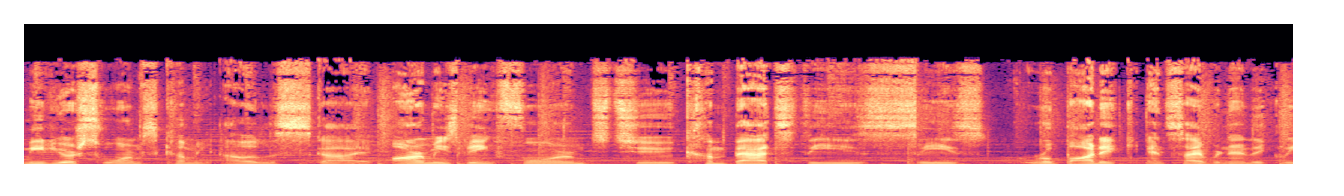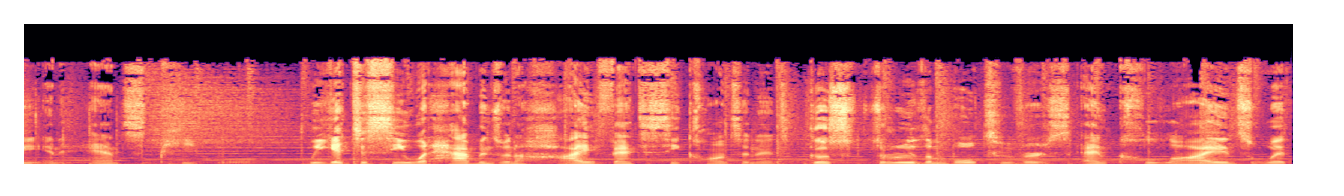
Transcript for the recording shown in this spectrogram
meteor swarms coming out of the sky, armies being formed to combat these these robotic and cybernetically enhanced people. We get to see what happens when a high fantasy continent goes through the multiverse and collides with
